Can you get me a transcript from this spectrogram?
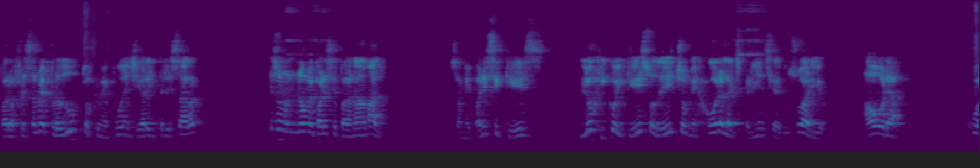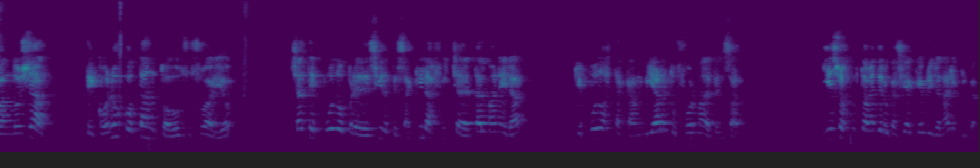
para ofrecerme productos que me pueden llegar a interesar, eso no, me parece para nada mal. O sea, me parece que es lógico y que eso de hecho mejora la experiencia del usuario. Ahora, cuando ya te conozco tanto a vos usuario, ya te puedo predecir, te saqué la ficha de tal manera que puedo hasta cambiar tu forma de pensar. Y eso es justamente lo que hacía Cambridge Analytica.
